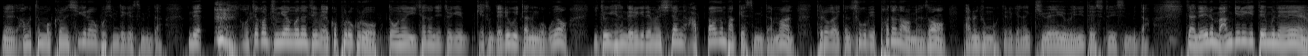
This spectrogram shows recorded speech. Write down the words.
네, 아무튼 뭐 그런 시기라고 보시면 되겠습니다. 근데 어쨌건 중요한 거는 지금 에코프로 그룹 또는 2차 전지 쪽이 계속 내리고 있다는 거고요. 이쪽이 계속 내리게 되면 시장 압박은 받겠습니다만 들어가 있던 수급이 퍼져나오면서 다른 종목들에게는 기회의 요인이 될 수도 있습니다. 자, 내일은 만기이기 때문에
